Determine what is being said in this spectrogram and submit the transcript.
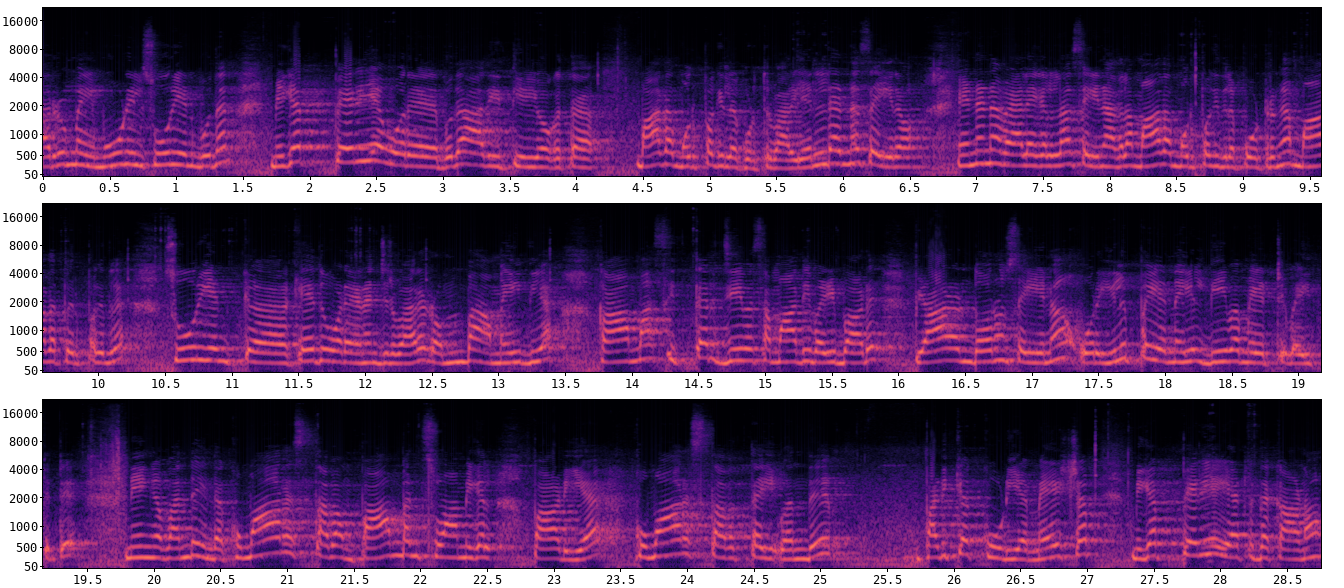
அருமை. மூணில் சூரியன் புதன் மிகப்பெரிய ஒரு புத ஆதித்ய யோகத்தை மாத முற்பகுதியில் கொடுத்துருவார். என்னென்ன செய்கிறோம் என்னென்ன வேலைகள்லாம் செய்யணும்? அதெல்லாம் மாத முற்பகுதியில் போட்டுருங்க. மாத பிற்பகுதியில் சூரியன் கேதுவோட இணைஞ்சிருவார். ரொம்ப அமைதியாக காமா சித்தர் ஜீவ சமாதி வழிபாடு வியாழந்தோறும் செய்யணும் ஒரு இழுப்பை எண்ணெயில் தீபம் ஏற்றி வைத்துட்டு நீங்கள் வந்து இந்த குமாரஸ்தவம் பாம்பன் சுவாமிகள் பாடிய குமாரஸ்தவத்தை வந்து படிக்கக்கூடிய மேஷம் மிகப்பெரிய ஏற்றத்தை காணும்.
